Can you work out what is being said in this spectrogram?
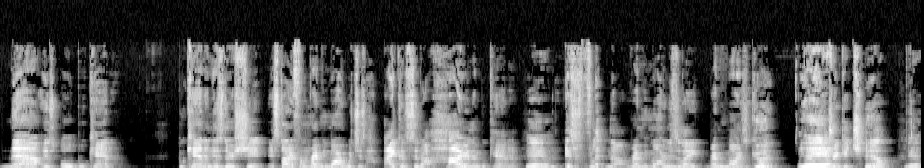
Now it's all Buchanan. Buchanan is their shit. It started from Remy Martin, which is I consider higher than Buchanan. Yeah, yeah. It's flipped now. Remy Martin is like Remy Martin's good. Yeah, yeah. you drink it chill, Yeah.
